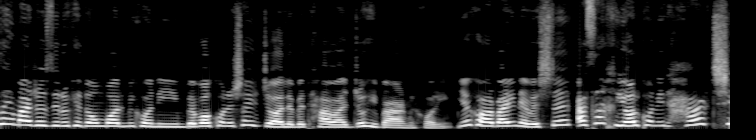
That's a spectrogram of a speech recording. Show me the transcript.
فضای مجازی رو که دنبال می‌کنیم به واکنش های جالب توجهی برمیخوریم. یه کاربری نوشته اصلا خیال کنید هر چی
